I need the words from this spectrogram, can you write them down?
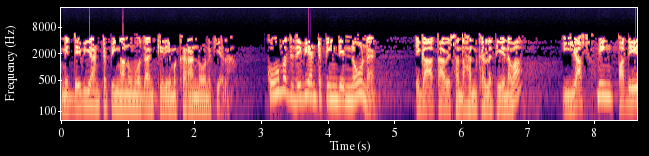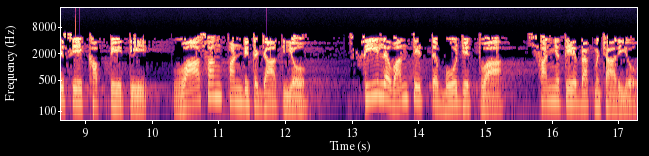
මේ දෙවියන්ට පින් අනුමෝදන් කිරීම කරන්න ඕන කියලා. කොහොමද දෙවියන්ට පින් දෙන්න ඕන? ඒ ගාථාවේ සඳහන් කරලා තියෙනවා යස්මින් පදේසේ කප්පේති වාසං පණ්ඩිත ජාතියෝ සීලවන්තෙත්ත බෝජෙත්වා සංයතේ බ්‍රහ්මචාරියෝ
